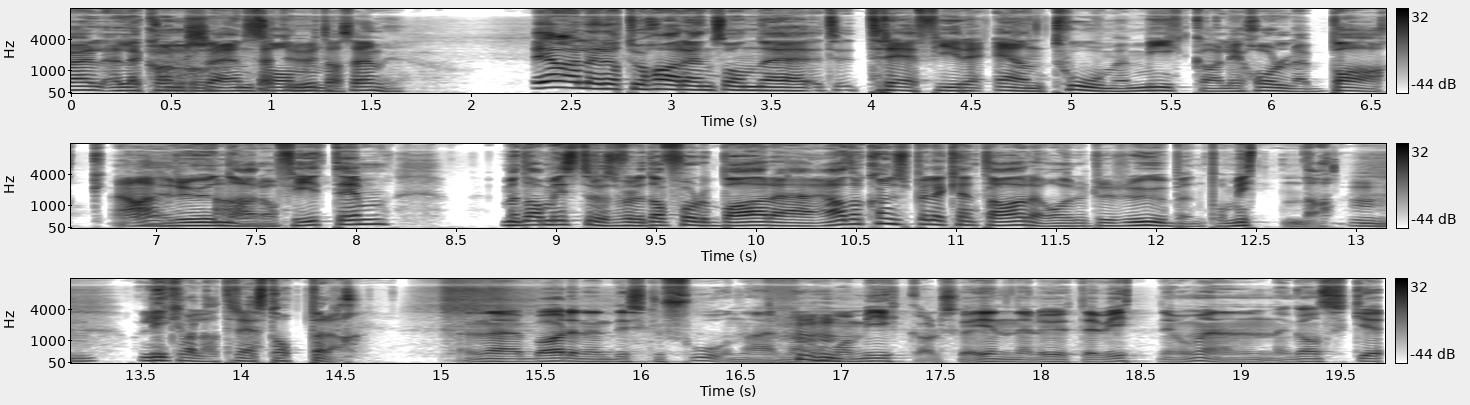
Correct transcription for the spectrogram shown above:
Eller kanskje en sånn ut av semi. Ja, eller at du har en sånn eh, 3-4-1-2 med Mikael i holdet bak Ja, Runar ja. og Fitim. Men da mister du selvfølgelig Da får du bare Ja, da kan du spille Kentare og Ruben på midten, da. Mm. Og likevel ha tre stoppere. Men bare den diskusjonen her med om Mikael skal inn eller ut, det vitner jo om en ganske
